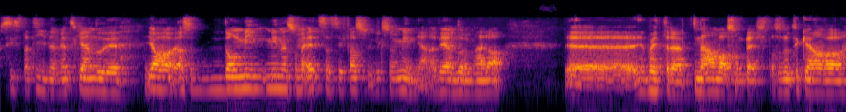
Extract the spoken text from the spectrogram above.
sista tiden, men jag tycker ändå det... Jag har, alltså, de min, minnen som har etsat sig fast liksom i min hjärna, det är ändå de här... Eh, vad heter det? När han var som bäst. Alltså då tycker jag han var...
